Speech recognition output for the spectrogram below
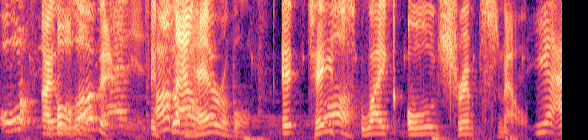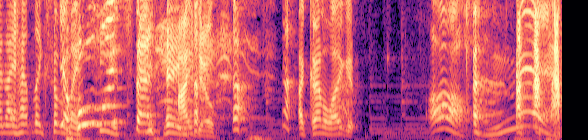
awful. I love it. It's I'm so, out. terrible. It tastes oh. like old shrimp smell. Yeah, and I have like some Yeah, of my who teeth. likes that taste? I do. I kind of like it. Oh man.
